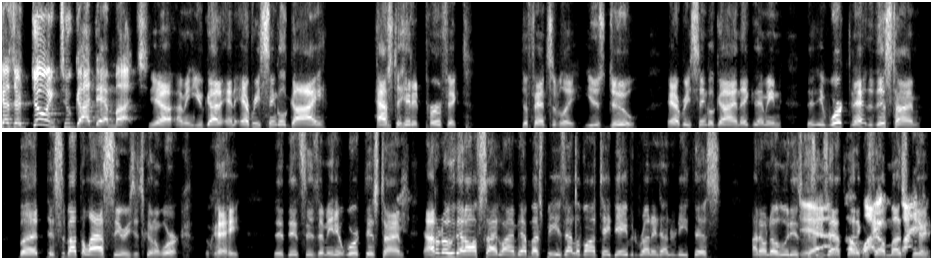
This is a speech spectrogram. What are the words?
because they're doing too goddamn much. Yeah, I mean, you got and every single guy has to hit it perfect defensively. You just do every single guy, and they, I mean, it worked this time, but this is about the last series. It's going to work. Okay. This is, I mean, it worked this time. Now, I don't know who that offside line, that must be. Is that Lavonte David running underneath this? I don't know who it is because yeah. he's athletic oh, as hell. Must be. David.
